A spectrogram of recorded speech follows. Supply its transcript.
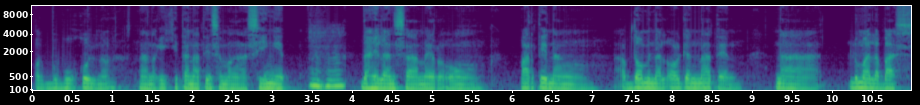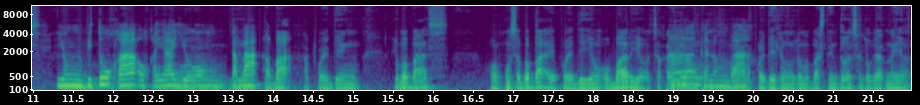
pagbubukol no, na nakikita natin sa mga singit Mhm. dahilan sa mayroong parte ng abdominal organ natin na lumalabas. Yung bituka o kaya Oo, yung taba. Yung taba na pwedeng lumabas o kung sa babae, pwede yung ovaryo at saka Ah, yung ganun ba? oo, pwede yung lumabas din doon sa lugar na yon.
